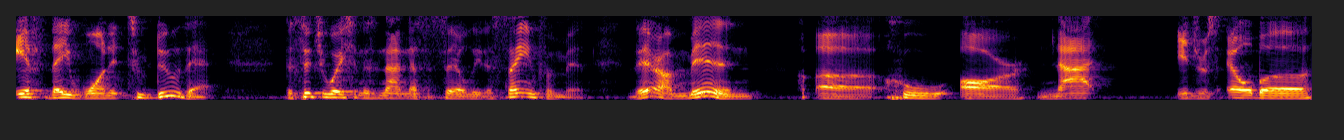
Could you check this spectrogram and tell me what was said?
if they wanted to do that. The situation is not necessarily the same for men. There are men uh, who are not Idris Elba,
